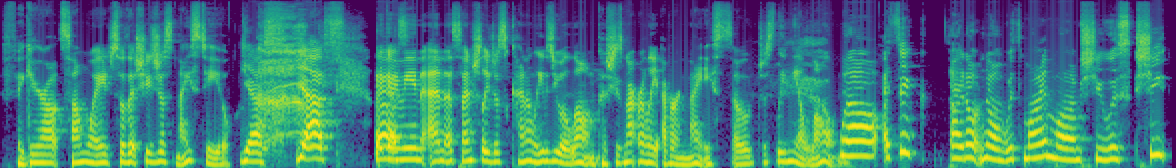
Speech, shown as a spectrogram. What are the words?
figure out some way so that she's just nice to you yes yes like yes. i mean and essentially just kind of leaves you alone because she's not really ever nice so just leave me alone well i think I don't know. With my mom, she was she.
